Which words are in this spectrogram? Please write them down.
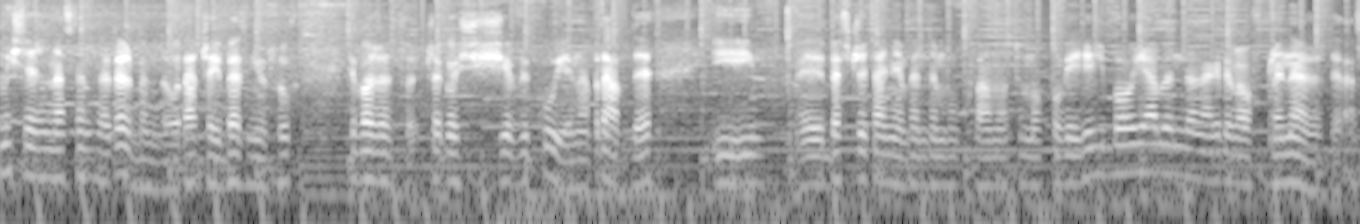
Myślę, że następne też będą raczej bez newsów, chyba że czegoś się wykuje naprawdę i y, bez czytania będę mógł Wam o tym opowiedzieć, bo ja będę nagrywał w plenerze teraz.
